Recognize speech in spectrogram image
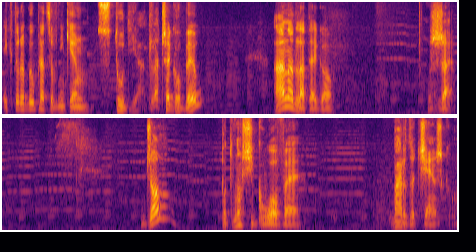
i który był pracownikiem studia. Dlaczego był? Ano dlatego, że John podnosi głowę bardzo ciężką.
